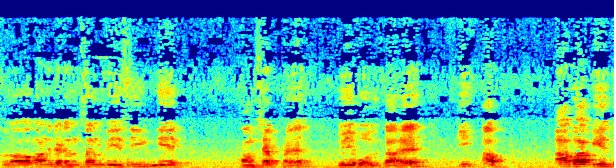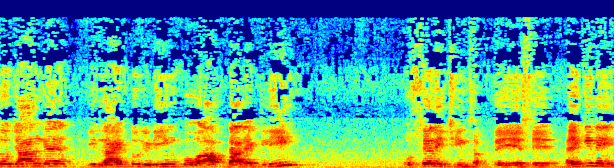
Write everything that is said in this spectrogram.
क्लॉग ऑन रिडम्सन भी इसी की एक कॉन्सेप्ट है, जो ये बोलता है कि अब अब आप ये तो जान गए कि राइट टू रीडिंग को आप डायरेक्टली उससे नहीं छीन सकते, ये से है कि नहीं?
